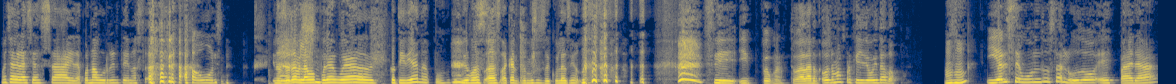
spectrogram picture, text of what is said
Muchas gracias, Saida, por no aburrirte de nosotras aún. Y nosotros hablamos pura weá cotidiana, pues. Vamos a sacar permiso de circulación. Sí, y pues bueno, te voy a dar otro más porque yo voy a dar dos. Ujú. Y el segundo saludo es para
